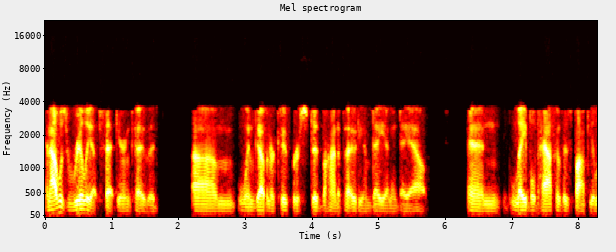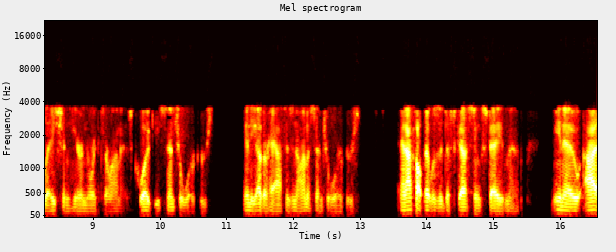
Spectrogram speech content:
And I was really upset during COVID um, when Governor Cooper stood behind a podium day in and day out and labeled half of his population here in North Carolina as quote essential workers and the other half as non-essential workers. And I thought that was a disgusting statement. You know, I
